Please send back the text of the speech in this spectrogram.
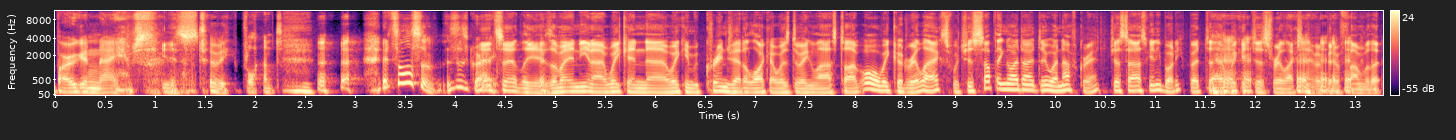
bogan names, yes. to be blunt. it's awesome. This is great. It certainly is. I mean, you know, we can uh, we can cringe at it like I was doing last time, or we could relax, which is something I don't do enough, Grant. Just ask anybody, but uh, we could just relax and have a bit of fun with it.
